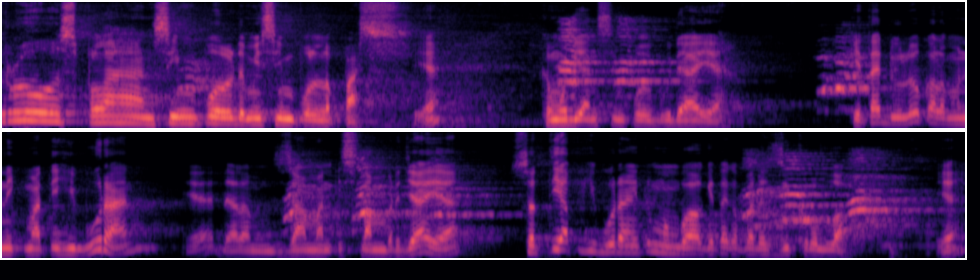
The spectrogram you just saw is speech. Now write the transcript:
Terus pelan, simpul demi simpul lepas. ya. Kemudian simpul budaya. Kita dulu kalau menikmati hiburan, ya dalam zaman Islam berjaya, setiap hiburan itu membawa kita kepada zikrullah ya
